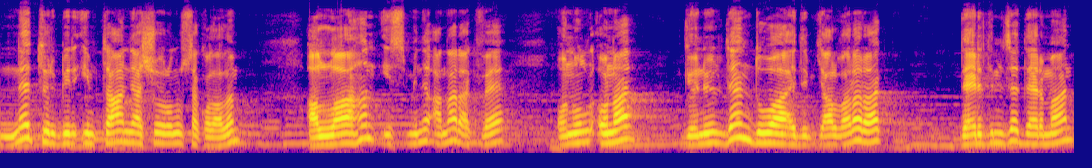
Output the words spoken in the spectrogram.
ne tür bir imtihan yaşıyor olursak olalım, Allah'ın ismini anarak ve ona gönülden dua edip yalvararak derdimize derman,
